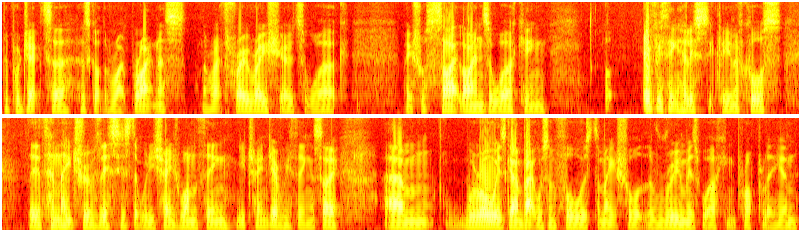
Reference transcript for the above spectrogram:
the projector has got the right brightness and the right throw ratio to work, make sure sight lines are working, everything holistically. And of course, the, the nature of this is that when you change one thing, you change everything. So um, we're always going backwards and forwards to make sure that the room is working properly. And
